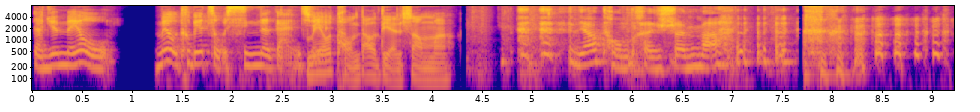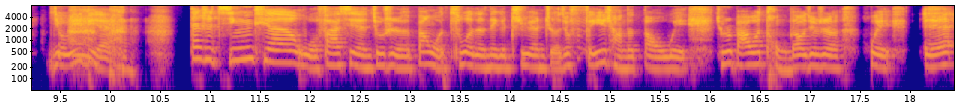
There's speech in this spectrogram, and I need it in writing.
感觉没有没有特别走心的感觉，没有捅到点上吗？你要捅很深吗？有一点。但是今天我发现，就是帮我做的那个志愿者就非常的到位，就是把我捅到就是会哎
